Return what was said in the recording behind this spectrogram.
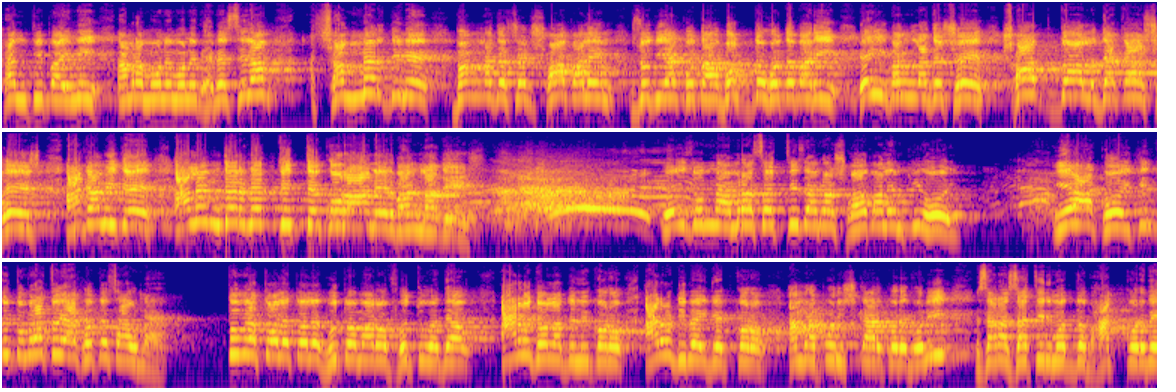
শান্তি পাইনি। আমরা মনে মনে ভেবেছিলাম, সামনের দিনে বাংলাদেশের সব আলেম যদি একতা বদ্ধ হতে পারি, এই বাংলাদেশে সব দল দেখা শেষ। আগামীতে আলেমদের নেতৃত্বে কোরআনের বাংলাদেশ। এই জন্য আমরা চাচ্ছি যে আমরা সব আলেম কি হই? এক হই, কিন্তু তোমরা তো এক হতে চাও না। তোমরা তলে তলে ঘুতো মারো, ফতুয়া দাও, আরও দলাদলি করো, আরও ডিভাইডেড করো। আমরা পরিষ্কার করে বলি, যারা জাতির মধ্যে ভাগ করবে,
